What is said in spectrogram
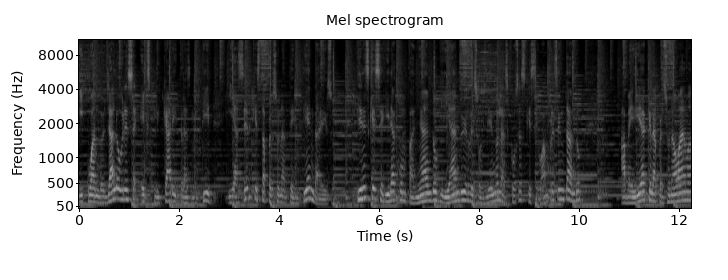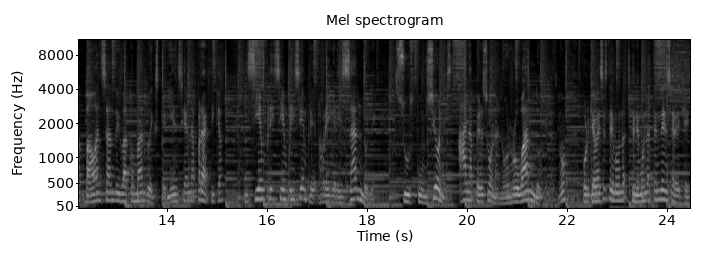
y cuando ya logres explicar y transmitir y hacer que esta persona te entienda eso, tienes que seguir acompañando, guiando y resolviendo las cosas que se van presentando a medida que la persona va, avanzando y va tomando experiencia en la práctica y siempre y siempre y siempre regresándole sus funciones a la persona, no robándotelas, ¿no? Porque a veces tenemos, la tendencia de que,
